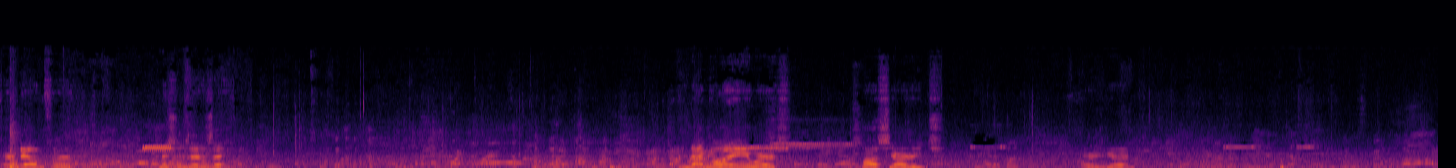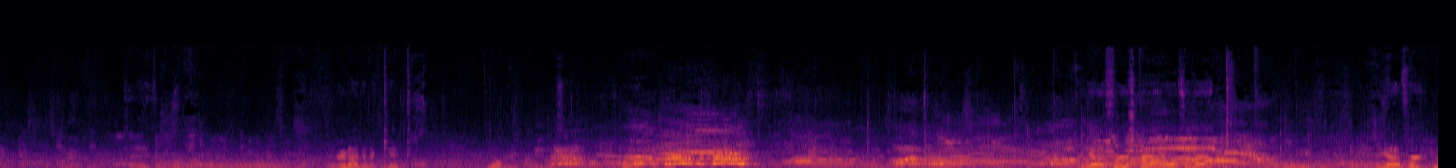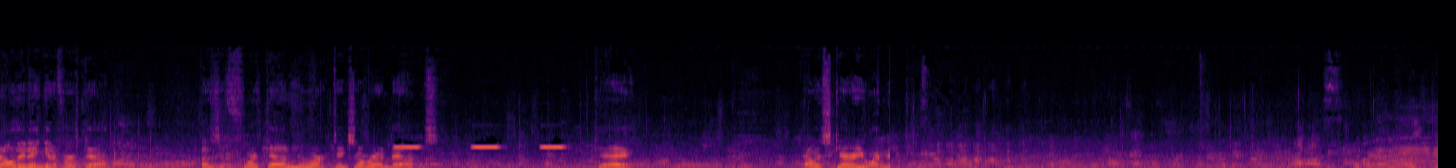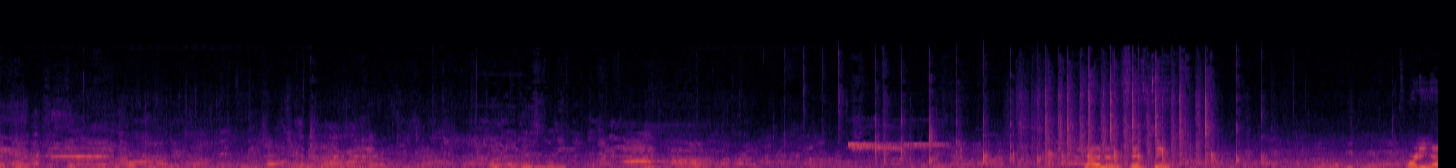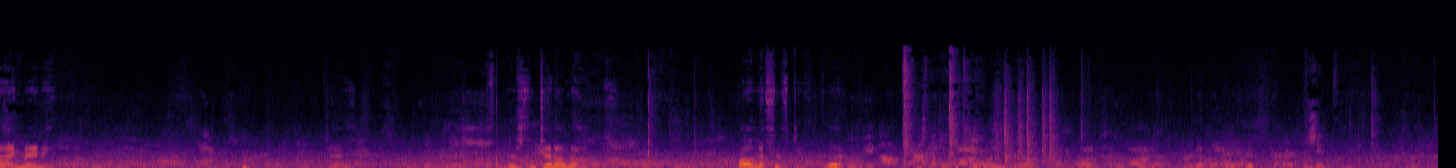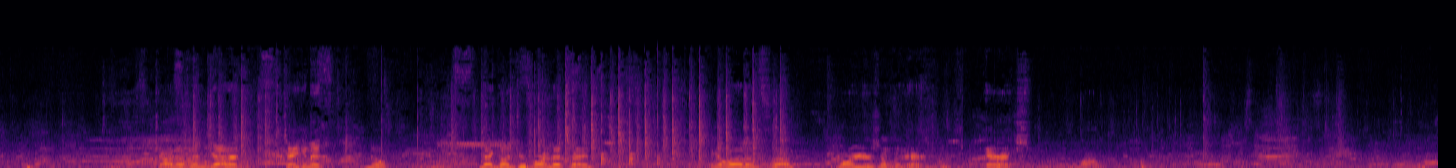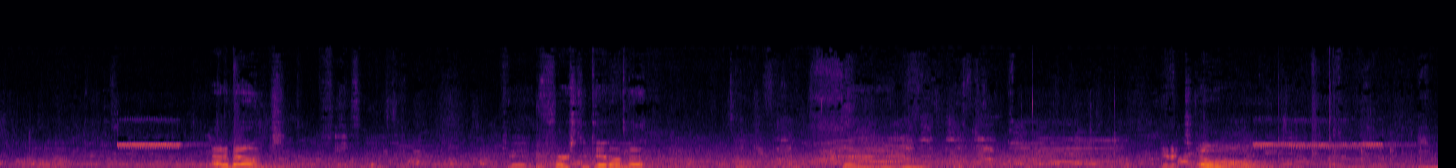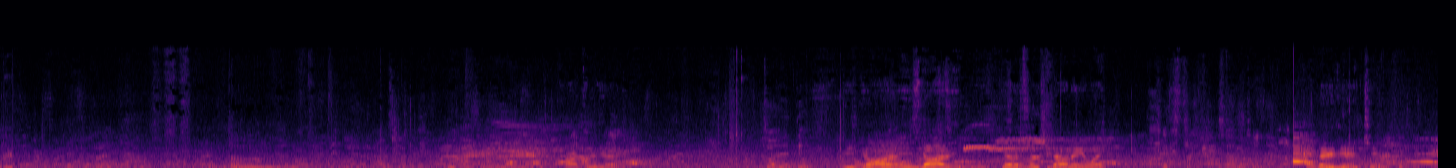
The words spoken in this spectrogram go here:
Third down for San Jose. You're not going anywhere. It's lost yardage. Very good. Okay. They're not gonna kick. Nope. Yeah. They got a first down off of that. They got a first. No, they didn't get a first down. That was a fourth down. Newark takes over on downs. Okay. That was a scary one. Down to the 50. 49 maybe. Okay. First and 10 on the on the 50. Good. Jonathan got it. Taking it. Nope. Not going too far that time. They got a lot of um, warriors over there. Eric's mom. Out of bounds. Okay. First and 10 on the 30. Get it. Oh. Marking good. He's going. He's gone. He's got a first down anyway. 16, 17. Maybe the 18.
